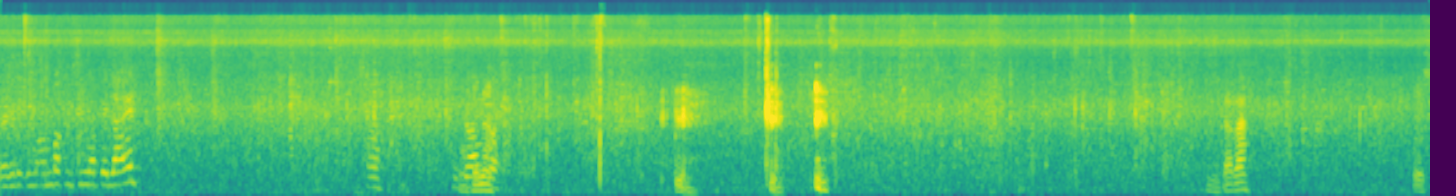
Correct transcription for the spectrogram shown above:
Nilagay ko maambak yung singa pilain. Ah, Okay na. Tara. Tapos,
